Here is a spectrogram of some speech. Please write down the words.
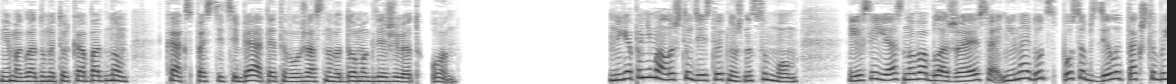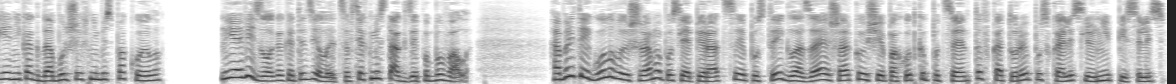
Я могла думать только об одном — как спасти тебя от этого ужасного дома, где живет он. Но я понимала, что действовать нужно с умом. Если я снова облажаюсь, они найдут способ сделать так, чтобы я никогда больше их не беспокоила. Я видела, как это делается, в тех местах, где побывала. Обритые головы и шрамы после операции, пустые глаза и шаркающая походка пациентов, которые пускали слюни и писались.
